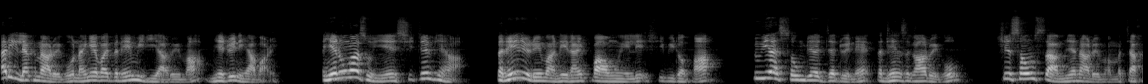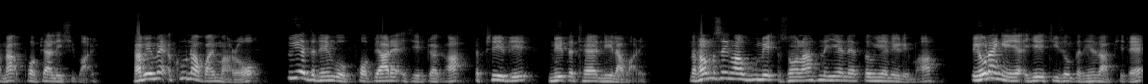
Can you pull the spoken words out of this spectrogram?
အဲ့ဒီလက္ခဏာတွေကိုနိုင်ငံပိုင်သတင်းမီဒီယာတွေမှာမြင်တွေ့နေရပါတယ်။အရင်ကဆိုရင်ရှီတင်းပြန်ဟာ သတင်းတွေတွေမှာနေတိုင်းပါဝင်လေးရှိပြီးတော့မှသူ့ရဲ့ဆုံးဖြတ်ချက်တွေနဲ့သတင်းစကားတွေကိုရှစ်ဆုံးစာမျက်နှာတွေမှာမကြာခဏဖော်ပြလေးရှိပါတယ်။ဒါပေမဲ့အခုနောက်ပိုင်းမှာတော့သူ့ရဲ့သတင်းကိုဖော်ပြတဲ့အရေးအတွက်ကတဖြည်းဖြည်းနေတထက်နေလာပါတယ်။2025ခုနှစ်ဇွန်လ2ရက်နဲ့3ရက်နေ့တွေမှာတရုတ်နိုင်ငံရဲ့အရေးအကြီးဆုံးသတင်းစာဖြစ်တဲ့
